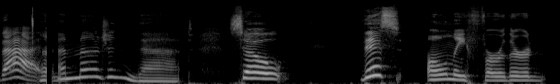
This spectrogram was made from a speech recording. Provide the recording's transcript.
that. Imagine that. So, this only furthered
